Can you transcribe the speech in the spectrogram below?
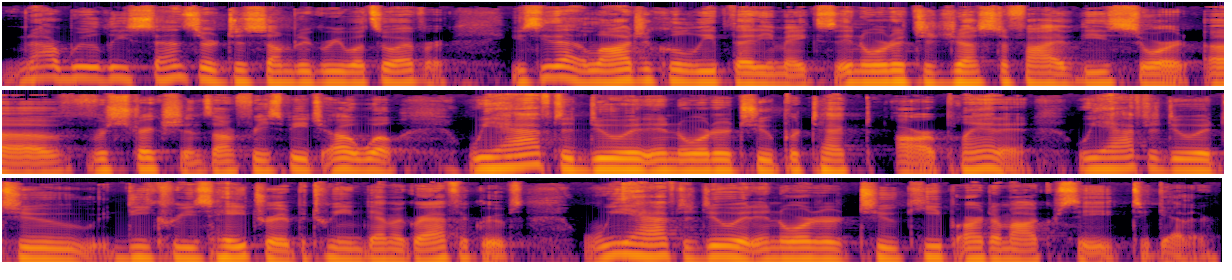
not really censored to some degree whatsoever. You see that logical leap that he makes in order to justify these sort of restrictions on free speech. Oh, well, we have to do it in order to protect our planet. We have to do it to decrease hatred between demographic groups. We have to do it in order to keep our democracy together.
